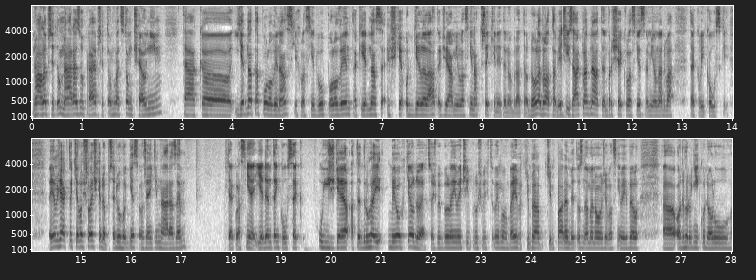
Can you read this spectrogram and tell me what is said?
No ale při tom nárazu, právě při tomhle tom čelním, tak uh, jedna ta polovina z těch vlastně dvou polovin, tak jedna se ještě oddělila, takže já měl vlastně na třetiny ten obratel. Dole byla ta větší základna a ten vršek vlastně jsem měl na dva takové kousky. Vím, že jak to tělo šlo ještě dopředu hodně samozřejmě tím nárazem, tak vlastně jeden ten kousek ujížděl a ten druhý by ho chtěl dojet, což by byl největší průšvih, co by mohl být. Tím, tím pádem by to znamenalo, že vlastně bych byl uh, od hrudníku dolů uh,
